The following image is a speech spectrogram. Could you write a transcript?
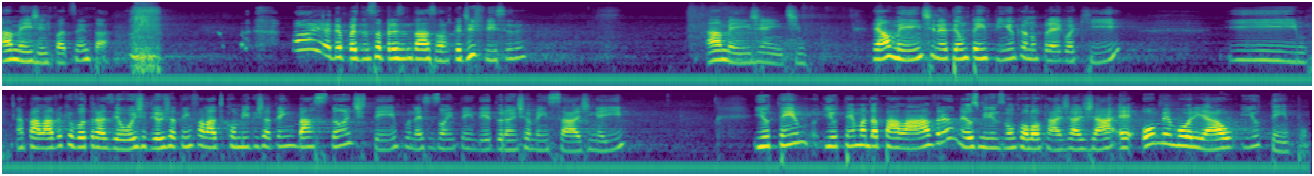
Amém, gente, pode sentar. Ai, depois dessa apresentação fica difícil, né? Amém, gente. Realmente, né, tem um tempinho que eu não prego aqui. E a palavra que eu vou trazer hoje, Deus já tem falado comigo já tem bastante tempo, né? Vocês vão entender durante a mensagem aí. E o, tem, e o tema da palavra, né, os meninos vão colocar já já, é o memorial e o tempo.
